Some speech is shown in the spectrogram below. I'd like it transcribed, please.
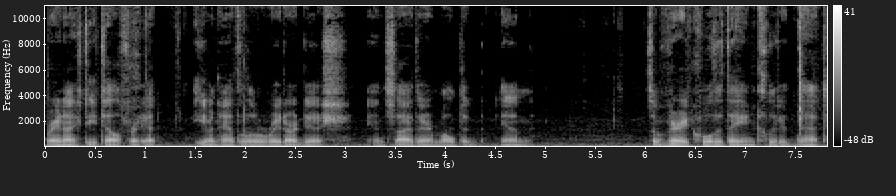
Very nice detail for it even have the little radar dish inside there molded in. So very cool that they included that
